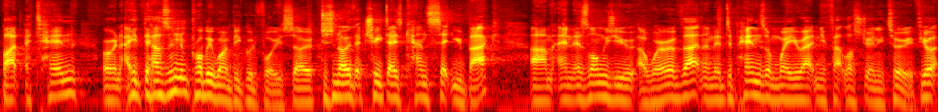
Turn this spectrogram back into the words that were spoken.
but a 10 or an 8,000 probably won't be good for you. So just know that cheat days can set you back. Um, and as long as you're aware of that, and it depends on where you're at in your fat loss journey too. If you're,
